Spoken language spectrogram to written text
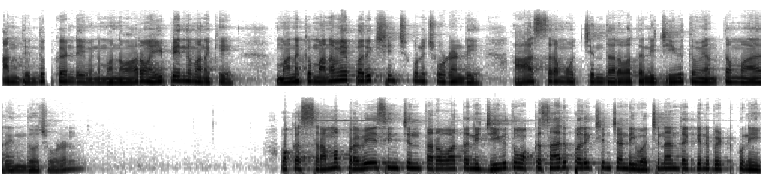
అంతెందుకండి మన వారం అయిపోయింది మనకి. మనకు మనమే పరీక్షించుకుని చూడండి ఆశ్రమం వచ్చిన తర్వాత నీ జీవితం ఎంత మారిందో చూడండి. ఒక శ్రమ ప్రవేశించిన తర్వాత నీ జీవితం ఒక్కసారి పరీక్షించండి. ఈ వచనాన్ని దగ్గర పెట్టుకుని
